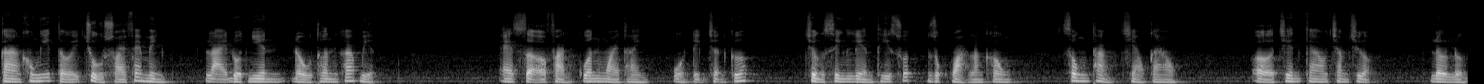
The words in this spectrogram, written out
Càng không nghĩ tới chủ soái phe mình Lại đột nhiên đầu thân khác biệt. E sợ phản quân ngoài thành Ổn định trận cước, Trường sinh liền thi xuất dục hỏa lăng không Sông thẳng trèo cao, Ở trên cao trăm trượng, Lơ lửng.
